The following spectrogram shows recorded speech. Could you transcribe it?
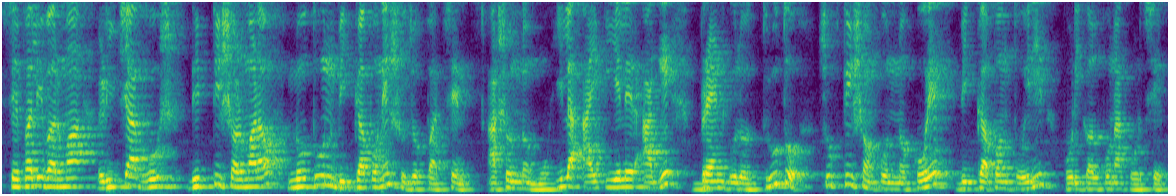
শেফালি বর্মা, রিচা ঘোষ, দীপ্তি শর্মারাও নতুন বিজ্ঞাপনে সুযোগ পাচ্ছেন। আসন্ন মহিলা আইপিএল এর আগে ব্র্যান্ডগুলো দ্রুত চুক্তি সম্পন্ন করে বিজ্ঞাপন তৈরির পরিকল্পনা করছে।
